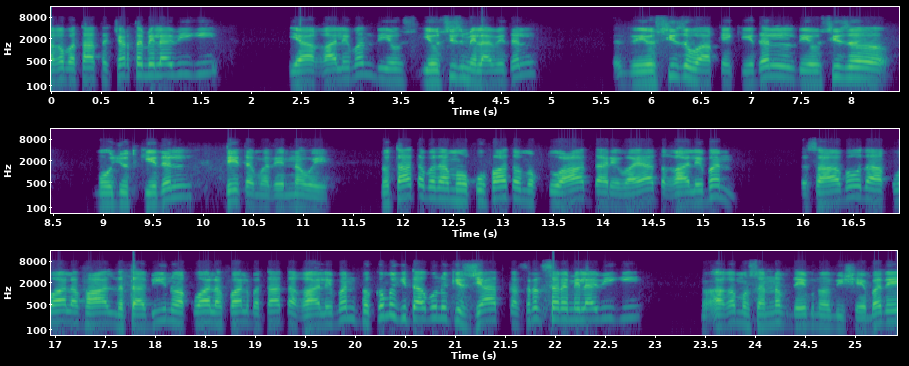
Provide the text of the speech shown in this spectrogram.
هغه به تا ته چرته ملاویږي یا غالبا د یو یو سیز ملاویدل د یو سیز واقع کېدل د یو سیز موجود کېدل دې ته مده نه وي نو تا ته به دا موقوفات او مقطوعات دا روایت غالبا د صحابه د اقوال افعال د تابعین او اقوال افعال به تا ته غالبا په کوم کتابونو کې زیات کثرت سره ملاویږي نو هغه مصنف د ابن ابي شیبه دی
